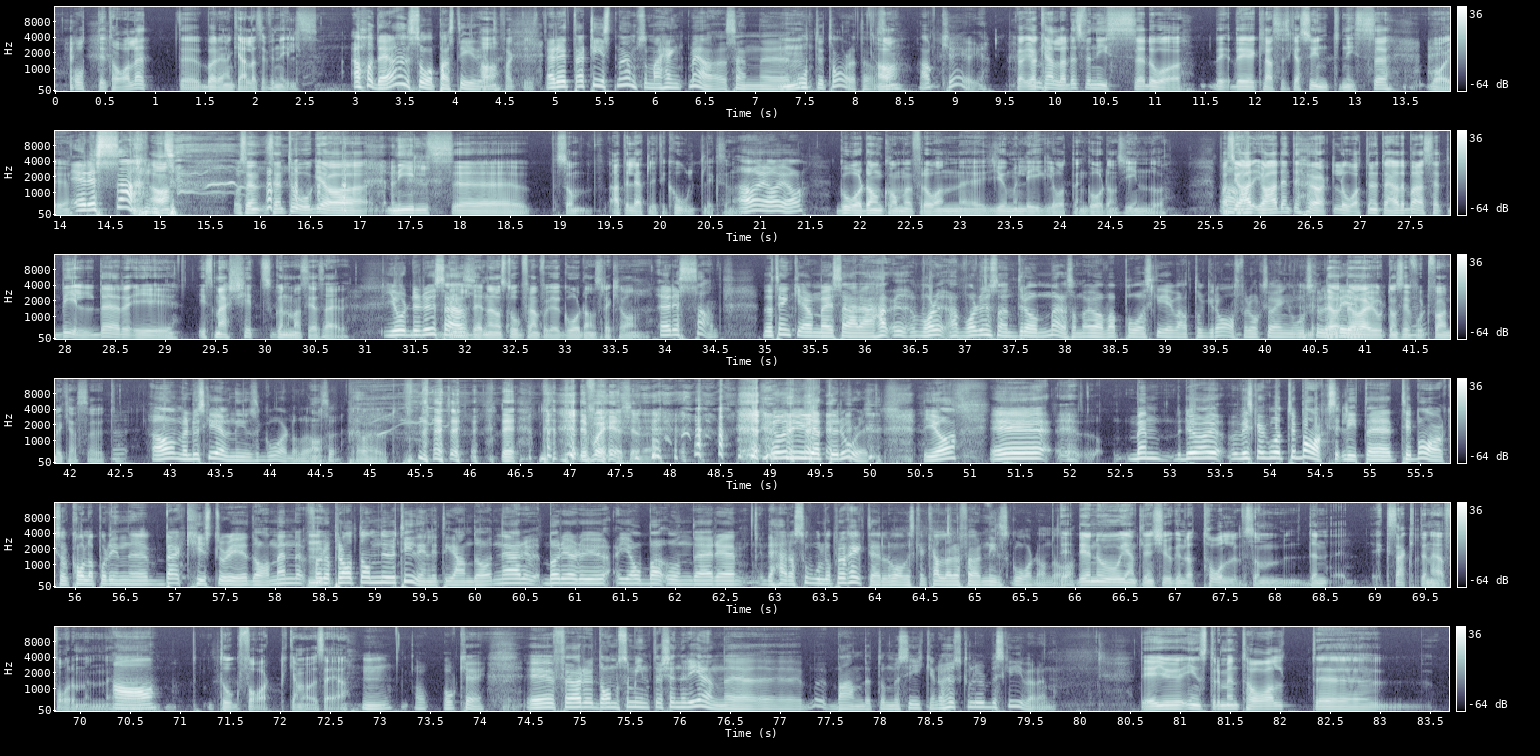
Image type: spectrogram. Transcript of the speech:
80-talet. Eh, började han kalla sig för Nils. Jaha, det är så pass tidigt? Ja, faktiskt. Är det ett artistnamn som har hängt med sedan eh, Mm. 80-talet alltså? Ja. Okej. Jag, jag kallades för Nisse då. Det, det klassiska synt-Nisse var ju... Är det sant? Ja. Och sen, sen tog jag Nils eh, som att det lät lite coolt liksom. Ja, ja, ja. Gordon kommer från eh, Human League-låten Gordons gin då. Fast Ja. jag, hade, jag hade inte hört låten utan jag hade bara sett bilder i, i Smash Hit så kunde man se så här Gjorde du så här? bilder när de stod framför Gordons reklam. Är det sant? Då tänker jag mig så här, var, var du en sån drömmare som övade på att skriva autografer också en gång skulle Det, bli? det har jag gjort, de ser fortfarande kassa ut. Ja, men du skrev Nils Gordon då Ja, alltså? det har jag gjort. det, det, det får jag erkänna. Ja, det är ju jätteroligt. Ja, eh, men du, vi ska gå tillbaks lite tillbaks och kolla på din eh, back history idag. Men för Mm. att prata om nutiden lite grann då. När började du jobba under eh, det här soloprojektet eller vad vi ska kalla det för, Nils Gordon då? Det, det är nog egentligen 2012 som den, exakt den här formen eh, Ja. Tog fart kan man väl säga. Mm, Okej. Eh, för de som inte känner igen eh, bandet och musiken, då, hur skulle du beskriva den? Det är ju instrumentalt eh,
